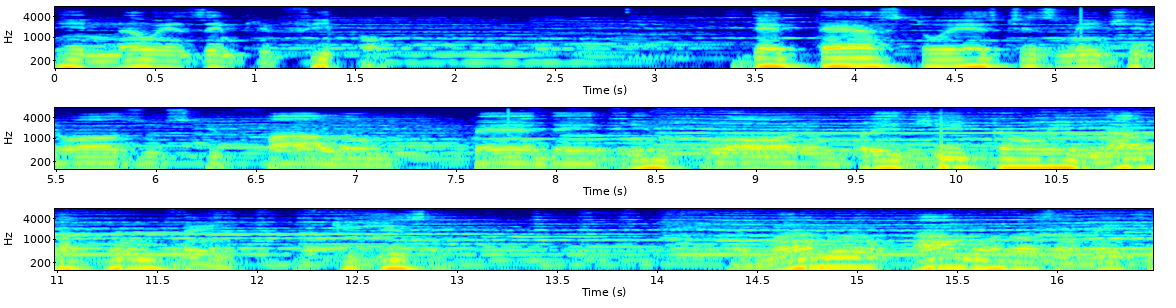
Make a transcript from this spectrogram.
e não exemplificam. Detesto estes mentirosos que falam, pedem, imploram, predicam e nada cumprem o que dizem. Emmanuel, amorosamente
